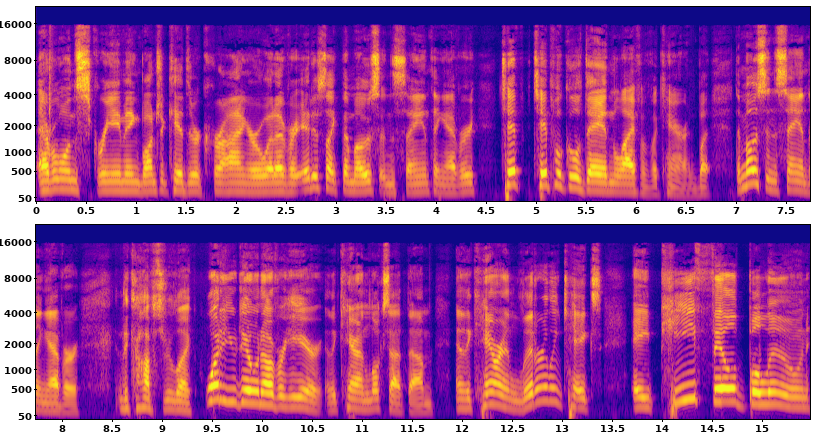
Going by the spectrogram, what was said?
Everyone's screaming, bunch of kids are crying or whatever. It is like the most insane thing ever. Tip, typical day in the life of a Karen, but the most insane thing ever. The cops are like, What are you doing over here? And the Karen looks at them, and the Karen literally takes a pee filled balloon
